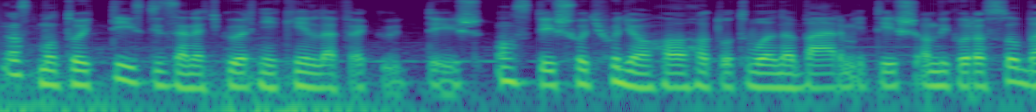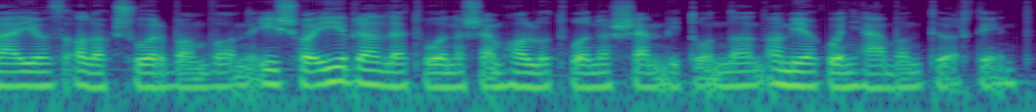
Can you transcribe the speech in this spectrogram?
Azt mondta, hogy 10-11 környékén lefeküdt, és azt is, hogy hogyan hallhatott volna bármit is, amikor a szobája az alaksorban van, és ha ébren lett volna, sem hallott volna semmit onnan, ami a konyhában történt.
